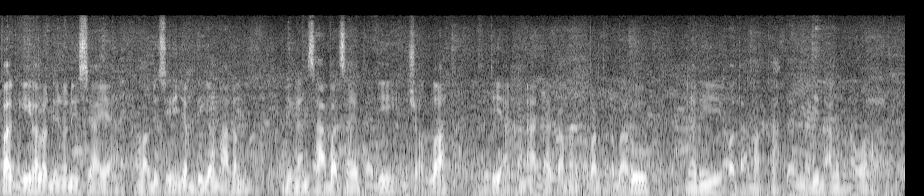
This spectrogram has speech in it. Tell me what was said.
pagi kalau di Indonesia ya. Kalau di sini jam 3 malam dengan sahabat saya tadi, insya Allah nanti akan ada kabar-kabar terbaru dari kota Makkah dan Madinah Al Munawwarah.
